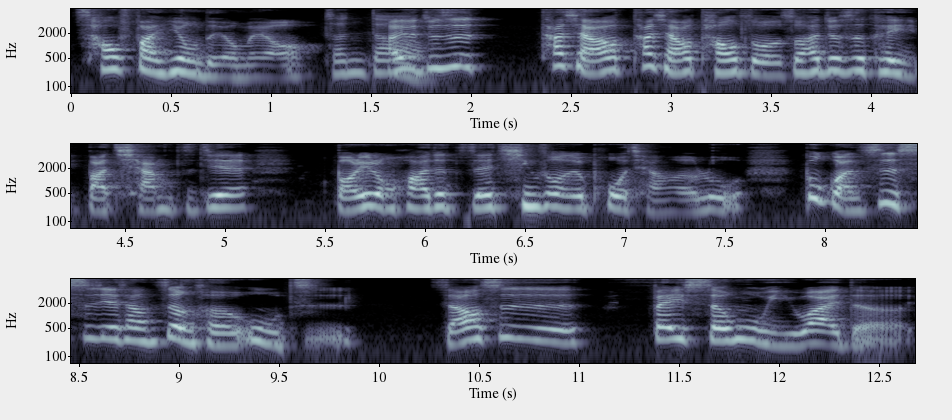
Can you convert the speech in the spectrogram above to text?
超泛用的有没有？真的。还有就是他想要他想要逃走的时候，他就是可以把墙直接保利融化，就直接轻松的就破墙而入。不管是世界上任何物质，只要是。非生物以外的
